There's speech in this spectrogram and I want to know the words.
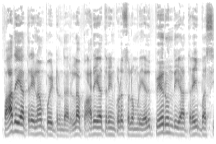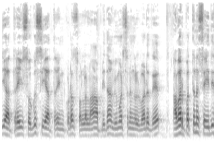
பாத யாத்திரையெல்லாம் போயிட்டு இருந்தார்ல பாத யாத்திரைன்னு கூட சொல்ல முடியாது. பேருந்து யாத்திரை பஸ் யாத்திரை சொகுசு யாத்திரைன்னு கூட சொல்லலாம். அப்படிதான் விமர்சனங்கள் வருது. அவர் பற்றின செய்தி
